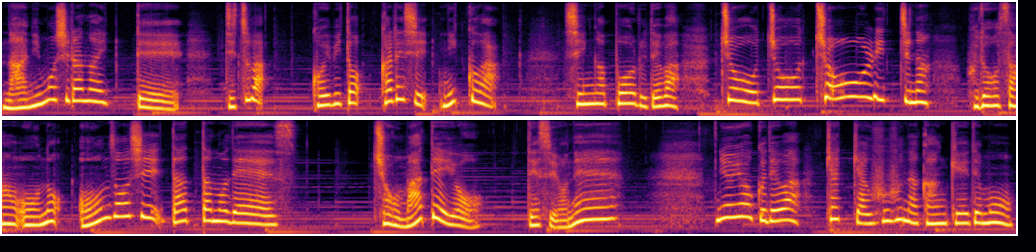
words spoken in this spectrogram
何も知らないって実は恋人彼氏ニックはシンガポールでは超超超リッチな不動産王の御曹司だったのです。ちょ待てよですよね。ニューヨークではキャッキャウフフな関係でも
